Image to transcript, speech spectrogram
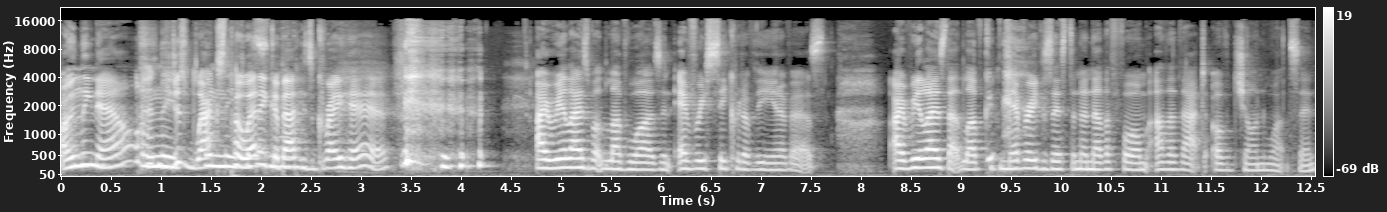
Only now? Only- you just waxed only just poetic about his grey hair. I realized what love was and every secret of the universe. I realized that love could never exist in another form other that of John Watson,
